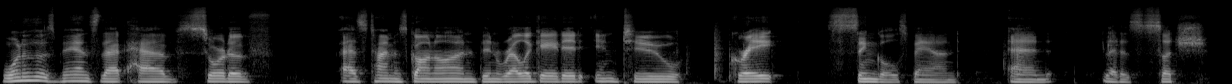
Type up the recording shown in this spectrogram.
one of those bands that have sort of, as time has gone on, been relegated into great singles band, and that is such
